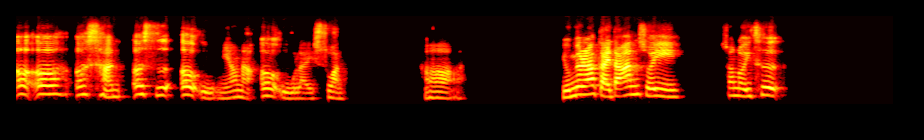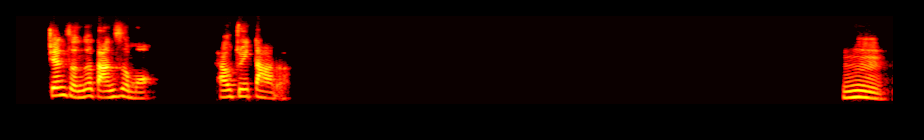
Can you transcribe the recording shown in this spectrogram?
二二二三二四二五，你要拿二五来算啊？有没有人要改答案？所以算多一次。坚神的答案是什么？它要最大的。嗯，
